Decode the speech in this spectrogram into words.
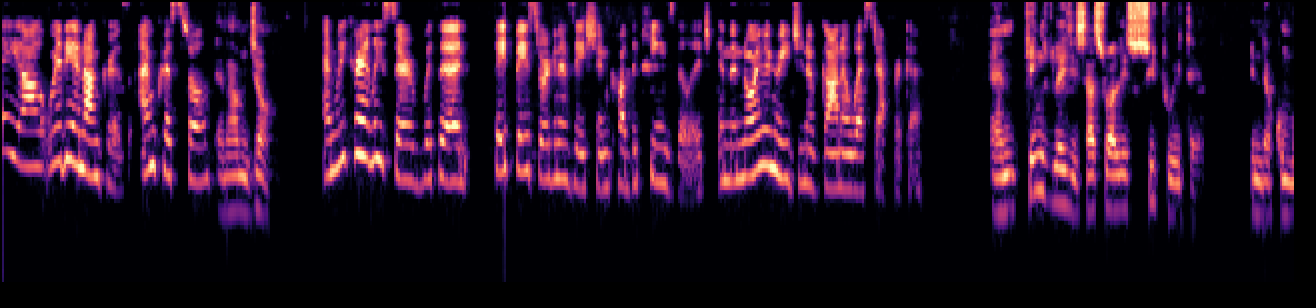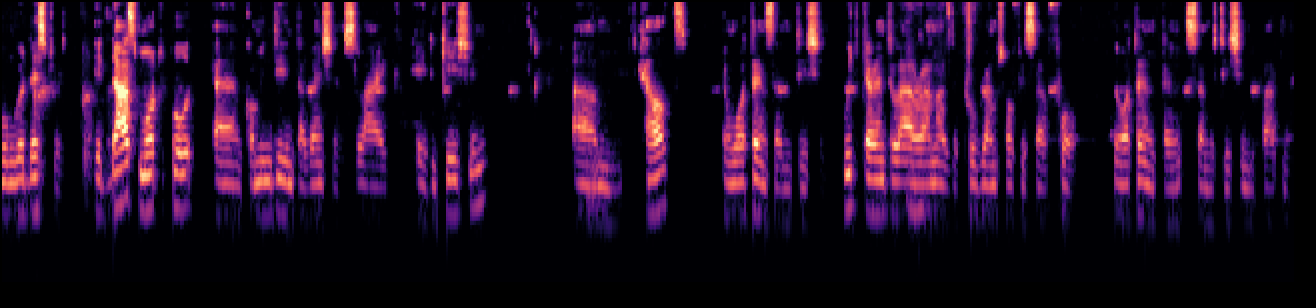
Hey y'all, we're the Annankras. I'm Krystal. And I'm John. And we currently serve with a faith based organization called the King's Village in the northern region of Ghana, West Africa. And King's Village is actually situated in the Kumbungu district. It does multiple uh, community interventions like education, um, health, and water and sanitation, which currently I run as the programs officer for the Water and Sanitation Department,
